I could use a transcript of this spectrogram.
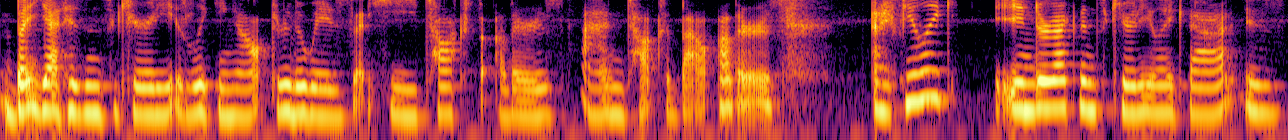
but yet his insecurity is leaking out through the ways that he talks to others and talks about others. And I feel like indirect insecurity like that is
